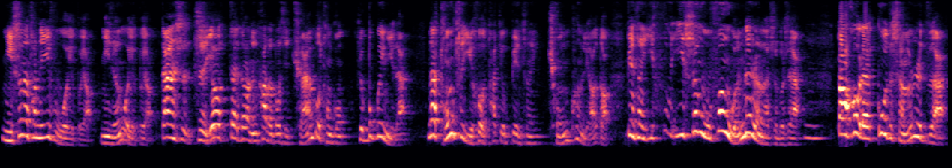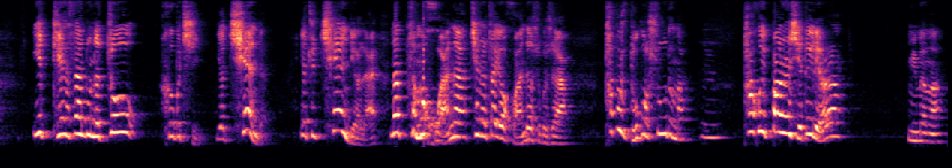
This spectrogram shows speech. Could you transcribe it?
你身上穿的衣服我也不要，你人我也不要，但是只要在这儿能看到东西，全部充公，就不归你了。那从此以后，他就变成穷困潦倒，变成一副一身无分文的人了，是不是？嗯。到后来过的什么日子啊？一天三顿的粥喝不起，要欠的，要去欠点来，那怎么还呢？欠了债要还的，是不是啊？他不是读过书的吗？嗯。他会帮人写对联啊，明白吗？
